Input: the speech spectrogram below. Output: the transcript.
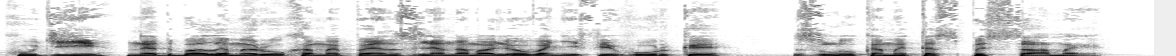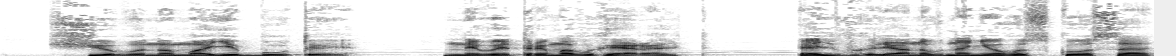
худі, недбалими рухами пензля намальовані фігурки з луками та списами. Що воно має бути? не витримав Геральт. Ельф глянув на нього скоса,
